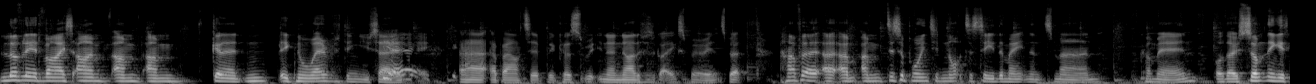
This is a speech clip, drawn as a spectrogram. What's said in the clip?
lovely advice. I'm I'm I'm gonna ignore everything you say uh, about it because you know neither of us has got experience. But have a, a I'm, I'm disappointed not to see the maintenance man come in. Although something is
